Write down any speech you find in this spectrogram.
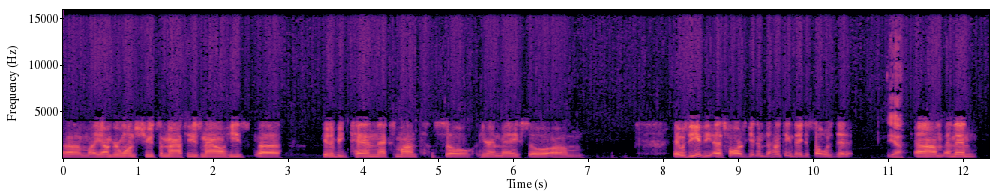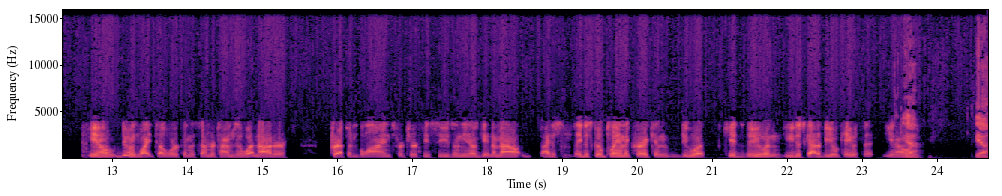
um, my younger one shoots a Mathews now. He's uh, going to be 10 next month, so here in May. So um, it was easy as far as getting them to hunting. They just always did it. Yeah. Um, and then, you know, doing whitetail work in the summer times and whatnot, or prepping blinds for turkey season. You know, getting them out. I just they just go play in the creek and do what kids do, and you just got to be okay with it. You know. Yeah. Yeah.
